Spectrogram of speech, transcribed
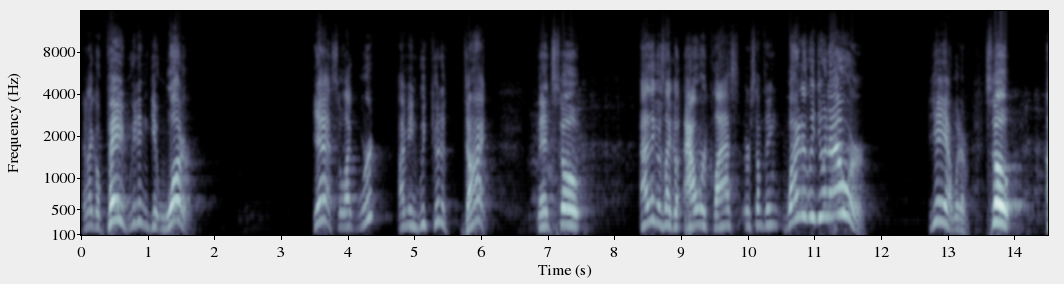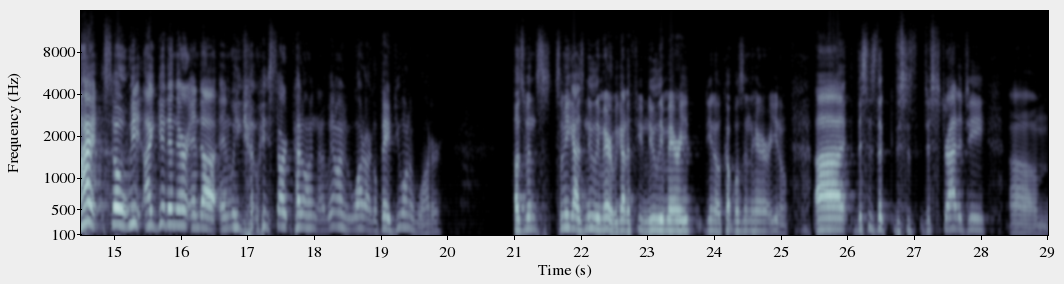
and I go, babe, we didn't get water. Yeah, so like we're, I mean, we could have died, and so I think it was like an hour class or something. Why did we do an hour? Yeah, yeah, whatever. So. I so we I get in there and uh, and we we start pedaling. We don't have any water. I go, babe, do you want a water? Husbands, some of you guys newly married. We got a few newly married, you know, couples in here. You know, uh, this is the this is just strategy. Um,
